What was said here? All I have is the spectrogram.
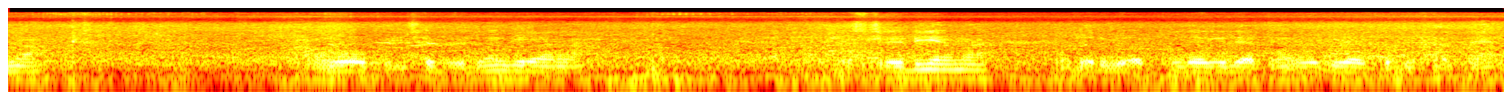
ना, वो पीछे बिल्डिंग जो है ना स्टेडियम है, उधर भी आपको लेके जाते हैं, वो भी आपको दिखाते हैं।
